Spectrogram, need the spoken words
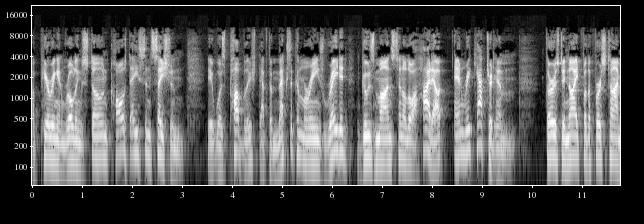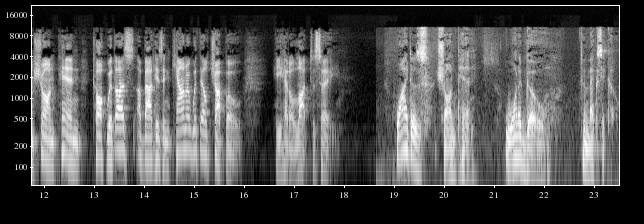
appearing in Rolling Stone, caused a sensation. It was published after Mexican Marines raided Guzman's Sinaloa hideout and recaptured him. Thursday night, for the first time, Sean Penn talked with us about his encounter with El Chapo. He had a lot to say. Why does Sean Penn want to go to Mexico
